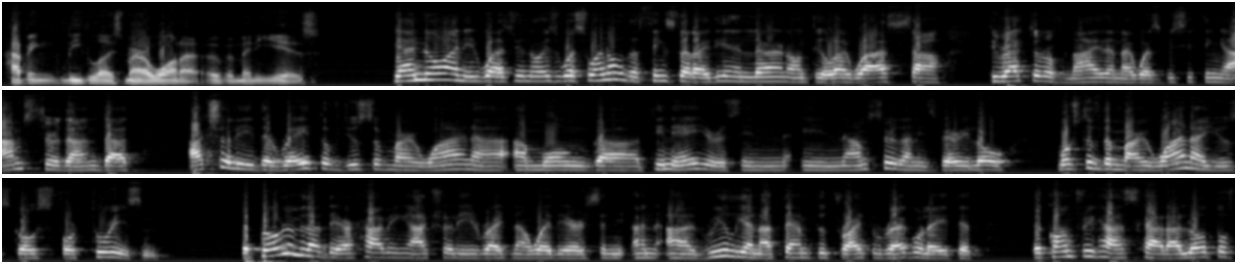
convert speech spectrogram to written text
having legalized marijuana over many years? Yeah, no, and it was, you know, it was one of the things that I didn't learn until I was uh, director of NIDA and I was visiting Amsterdam. That actually the rate of use of marijuana among uh, teenagers in, in Amsterdam is very low. Most of the marijuana use goes for tourism. The problem that they are having actually right now, where there's an, an, uh, really an attempt to try to regulate it, the country has had a lot of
